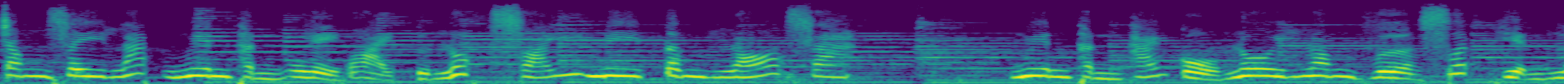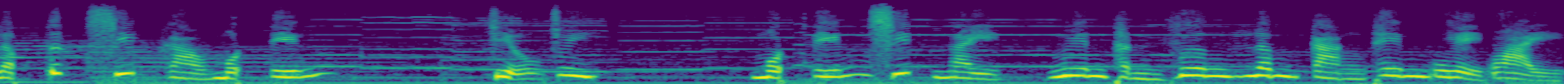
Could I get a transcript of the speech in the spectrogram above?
trong giây lát nguyên thần uể oải từ lúc xoáy mi tâm ló ra. Nguyên thần thái cổ lôi long vừa xuất hiện lập tức xít gào một tiếng. Triệu truy. Một tiếng xít này, nguyên thần vương lâm càng thêm uể oải.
